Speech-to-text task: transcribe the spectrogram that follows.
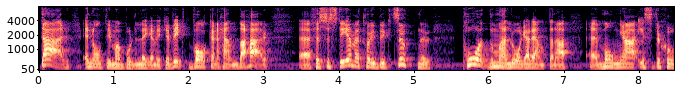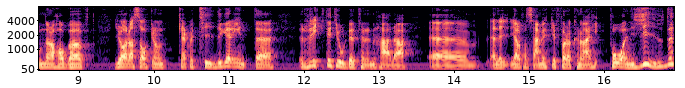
Där är någonting man borde lägga mycket vikt. Vad kan hända här? Eh, för systemet har ju byggts upp nu på de här låga räntorna. Eh, många institutioner har behövt göra saker de kanske tidigare inte riktigt gjorde till den här, eh, eller i alla fall så här mycket för att kunna få en yield,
